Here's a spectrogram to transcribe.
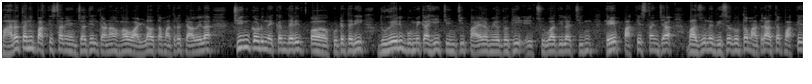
भारत आणि पाकिस्तान यांच्यातील तणाव हा वाढला होता. मात्र त्यावेळेला चीनकडून एकंदरीत प- कुठेतरी दुहेरी भूमिका ही चीनची पाहायला मिळत होती. सुरुवातीला चीन हे पाकिस्तानच्या बाजूने दिसत होतं. मात्र आता पाकि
